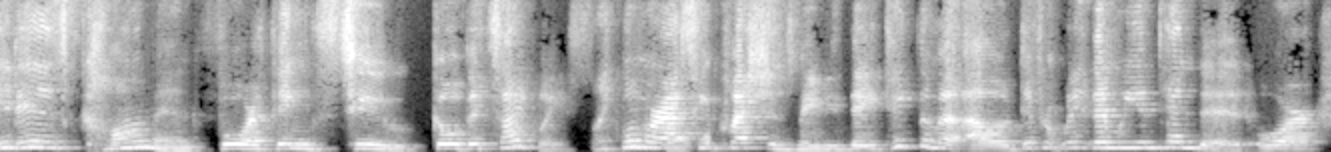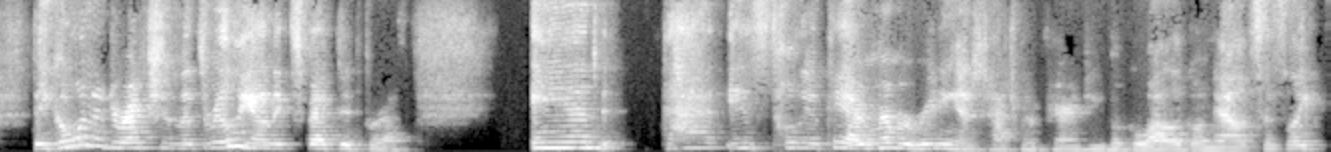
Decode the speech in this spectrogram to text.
it is common for things to go a bit sideways. Like when we're asking questions, maybe they take them a, a, different way than we intended, or they go in a direction that's really unexpected for us. And that is totally okay. I remember reading an attachment parenting book a while ago now. It says like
